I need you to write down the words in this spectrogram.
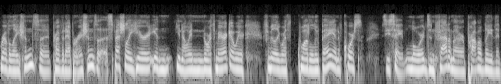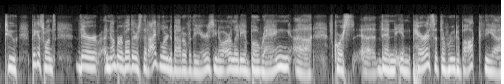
revelations, uh, private apparitions, especially here in you know in North America. We're familiar with Guadalupe, and of course, as you say, Lourdes and Fatima are probably the two biggest ones. There are a number of others that I've learned about over the years. You know, Our Lady of Beauraing, uh, of course. Uh, then in Paris at the Rue de Bac, the uh,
